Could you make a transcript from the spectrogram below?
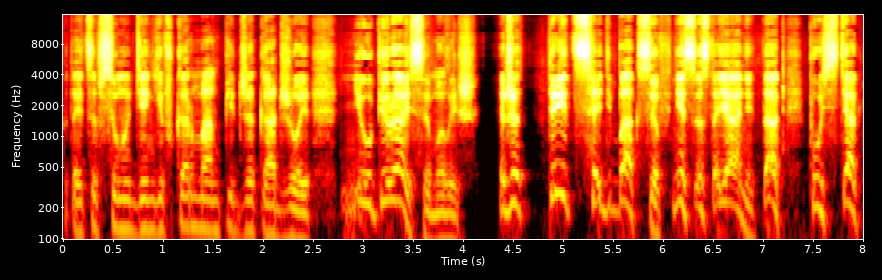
Пытается всунуть деньги в карман пиджака Джоя. «Не упирайся, малыш. Это же тридцать баксов, не состояние. Так, пустяк.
